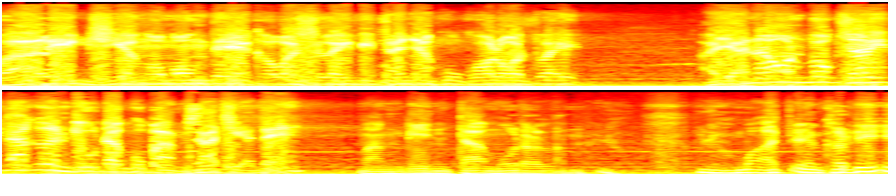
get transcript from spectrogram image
balik si ngomong deh kawas selain ditanyaku kolot wa aya naon bok carita di udahku bangsa teh? Mang Dinta muraleng yang kali.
